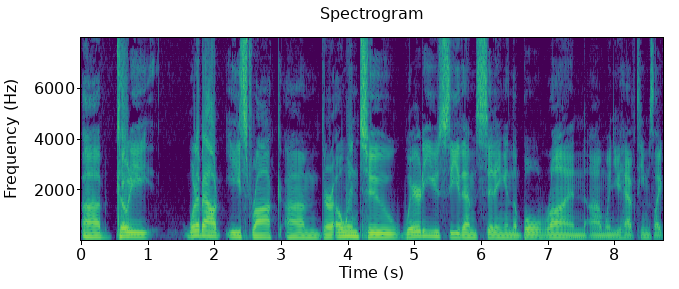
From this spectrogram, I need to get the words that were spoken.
Uh, Cody, what about East Rock? Um, they're 0 2. Where do you see them sitting in the bull run um, when you have teams like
